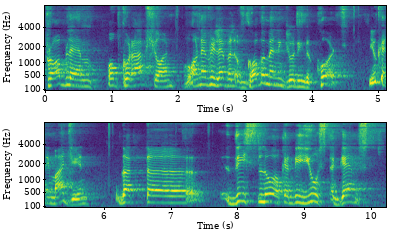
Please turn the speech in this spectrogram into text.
problem of corruption on every level of government, including the courts, you can imagine that uh, this law can be used against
